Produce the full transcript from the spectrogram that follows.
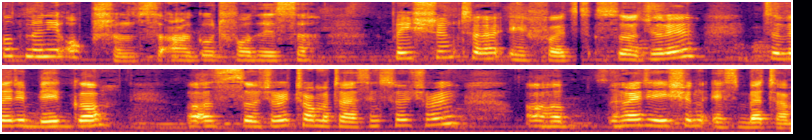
Not many options are good for this patient. Uh, if it's surgery, it's a very big uh, uh, surgery, traumatizing surgery. Uh, radiation is better,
